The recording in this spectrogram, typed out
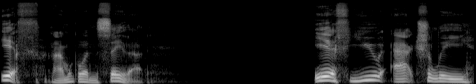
if, and I'm gonna go ahead and say that, if you actually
